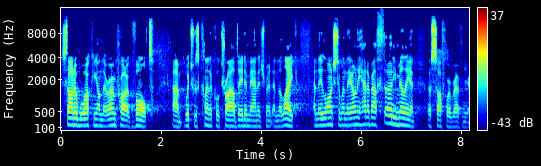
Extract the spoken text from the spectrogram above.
started working on their own product, Vault, um, which was clinical trial data management and the like. And they launched it when they only had about 30 million of software revenue.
